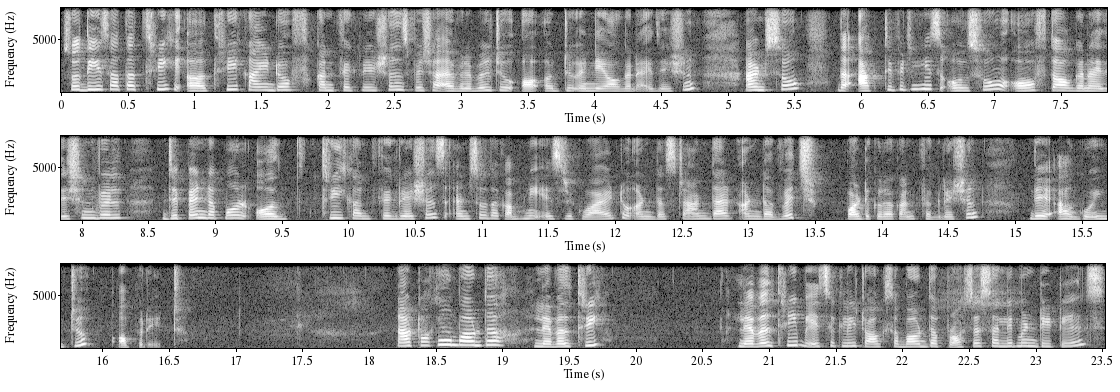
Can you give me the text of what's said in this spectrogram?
So, these are the three uh, three kind of configurations which are available to uh, to any organization and so the activities also of the organization will depend upon all three configurations and so the company is required to understand that under which particular configuration they are going to operate. Now, talking about the level 3 Level 3 basically talks about the process element details,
